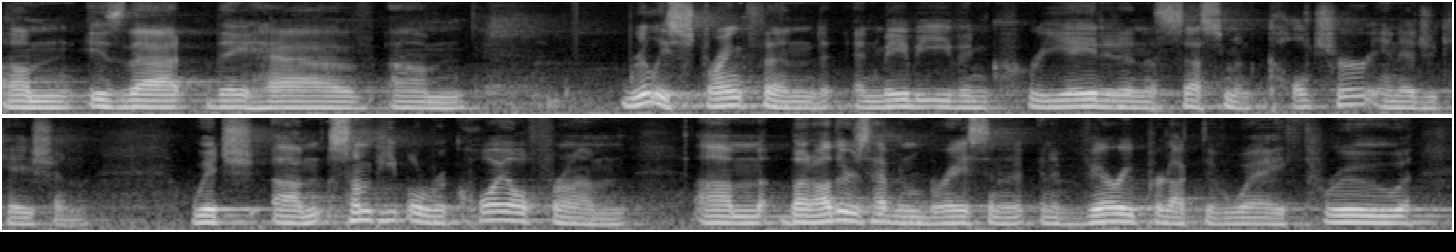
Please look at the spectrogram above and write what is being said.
um, is that they have um, really strengthened and maybe even created an assessment culture in education which um, some people recoil from, um, but others have embraced in a, in a, very productive way through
